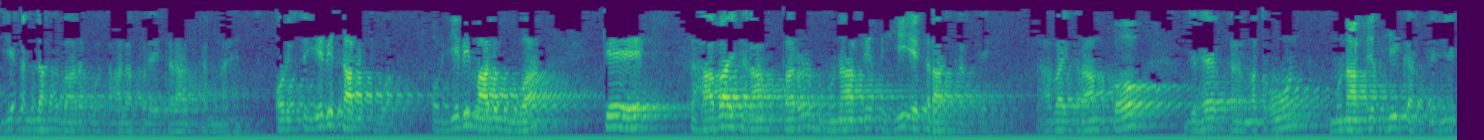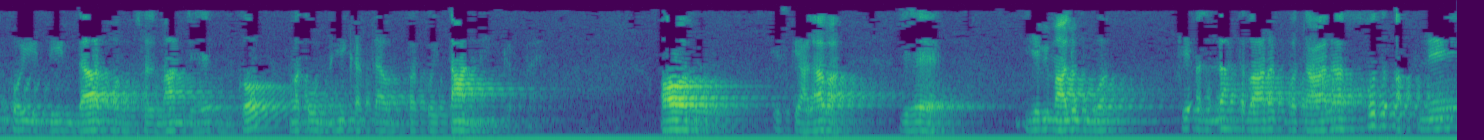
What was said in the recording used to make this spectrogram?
یہ اللہ تبارک و تعالیٰ پر اعتراض کرنا ہے اور اس سے یہ بھی ثابت ہوا اور یہ بھی معلوم ہوا کہ صحابہ کرام پر منافق ہی اعتراض کرتے ہیں۔ صحابہ کرام کو جو ہے متعون منافق ہی کرتے ہیں۔ کوئی دیندار اور مسلمان جو ہے، ان کو متعون نہیں کرتا، ان پر کوئی تان نہیں کرتا ہے۔ اور اس کے علاوہ جو ہے، یہ بھی معلوم ہوا کہ اللہ تبارک و تعالی خود اپنے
